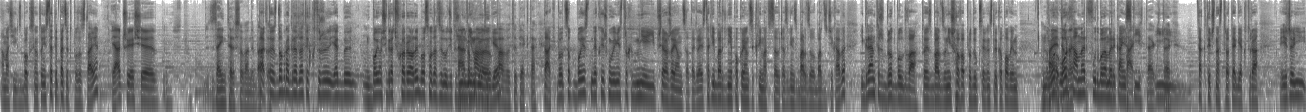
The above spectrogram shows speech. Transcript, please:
a macie Xboxy, no to niestety PC pozostaje. Ja czuję się zainteresowany bardzo. Tak, to jest dobra gra dla tych, którzy jakby boją się grać w horrory, bo są tacy ludzie, którzy A, nie lubią Paweł, tych gier. Paweł Typiak, tak. Tak, bo, co, bo jest, jak już mówiłem, jest trochę mniej przerażająca ta gra. Jest taki bardziej niepokojący klimat cały czas, więc bardzo, bardzo ciekawe. I grałem też w Blood Bowl 2. To jest bardzo niszowa produkcja, więc tylko powiem. No, Pamiętam, Warhammer, futbol amerykański Tak, tak, i tak. taktyczna strategia, która jeżeli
